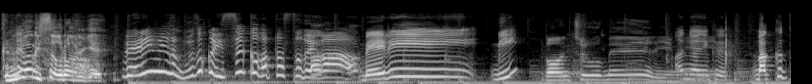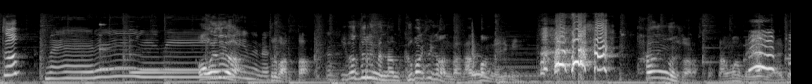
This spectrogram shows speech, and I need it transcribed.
분명 있어 그럼 이게. Me는 무조건 있을 것 같았어 내가. Marry me? Marry me 아니 아니 그 마크툽? Marry me 어, 얘들아 들어봤다. 이거 들으면 난 그 방 생각난다. 난방 매림이. 파는 건 줄 알았어. 낭만 매력이 알죠?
